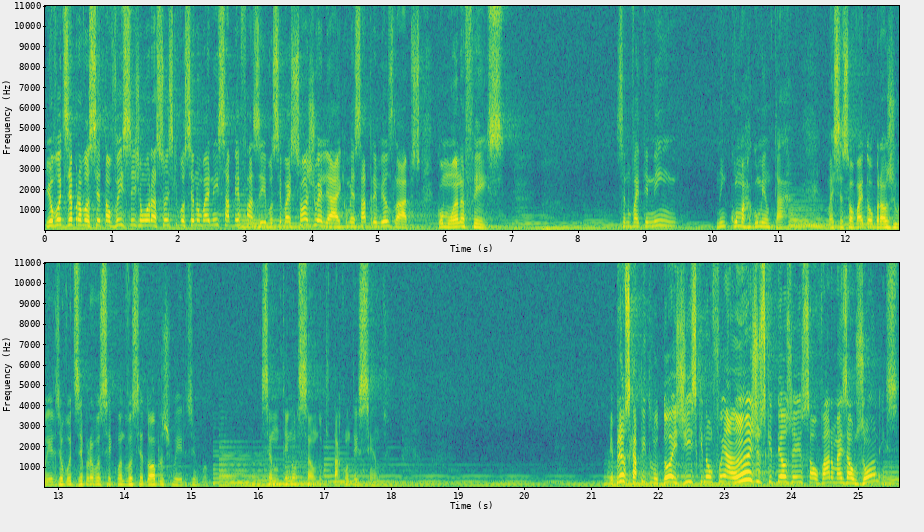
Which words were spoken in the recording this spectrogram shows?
E eu vou dizer para você, talvez sejam orações que você não vai nem saber fazer, você vai só ajoelhar e começar a tremer os lábios, como Ana fez. Você não vai ter nem, nem como argumentar, mas você só vai dobrar os joelhos. Eu vou dizer para você, quando você dobra os joelhos, irmão, você não tem noção do que está acontecendo. Hebreus capítulo 2 diz que não foi a anjos que Deus veio salvar, mas aos homens.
